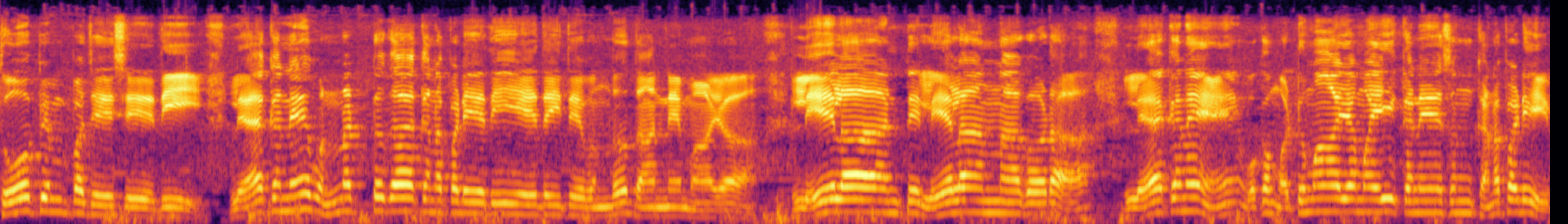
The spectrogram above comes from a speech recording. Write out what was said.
తోపింపజేసేది. లేకనే ఉన్నట్టుగా కనపడేది ఏదైతే ఉందో దాన్నే మాయ. లీల అంటే లీల అన్నా కూడా లేకనే ఒక మటుమాయమై కనీసం కనపడి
